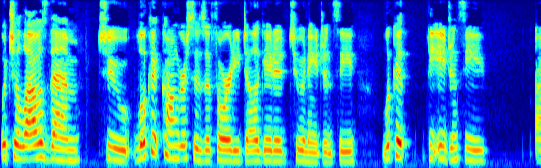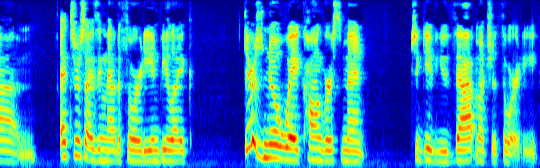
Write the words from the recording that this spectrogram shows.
which allows them to look at Congress's authority delegated to an agency, look at the agency um, exercising that authority, and be like, there's no way Congress meant to give you that much authority,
